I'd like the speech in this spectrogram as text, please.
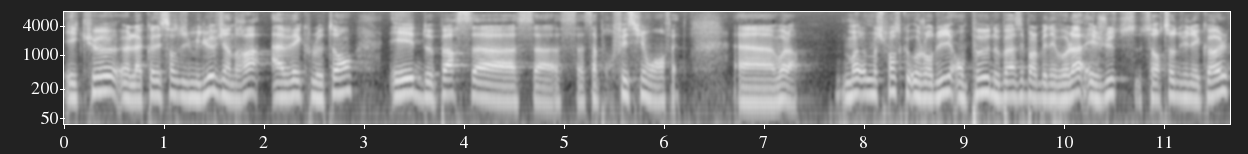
et que euh, la connaissance du milieu viendra avec le temps et de par sa, sa, sa, profession en fait. Euh, voilà. Moi, je pense qu'aujourd'hui, on peut ne pas passer par le bénévolat et juste sortir d'une école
